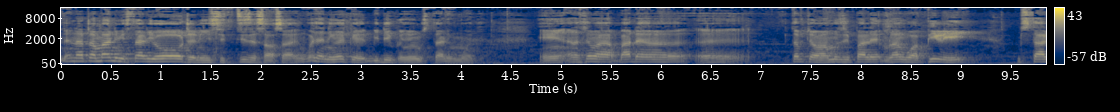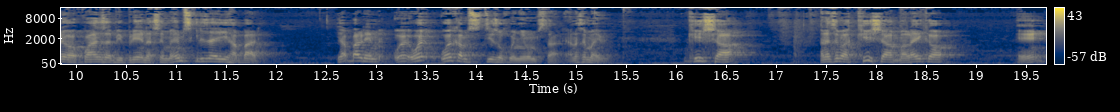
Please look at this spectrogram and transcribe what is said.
natamani mistari yote nisisitize sawa sawa. Ngoja niweke bidii kwenye huu mstari mmoja Eh anasema baada ya eh, kitabu cha waamuzi pale mlango wa pili mstari wa kwanza Biblia inasema hem sikiliza hii habari. Habari we, we, weka msitizo kwenye huu mstari. Anasema hivi. Kisha anasema kisha malaika eh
